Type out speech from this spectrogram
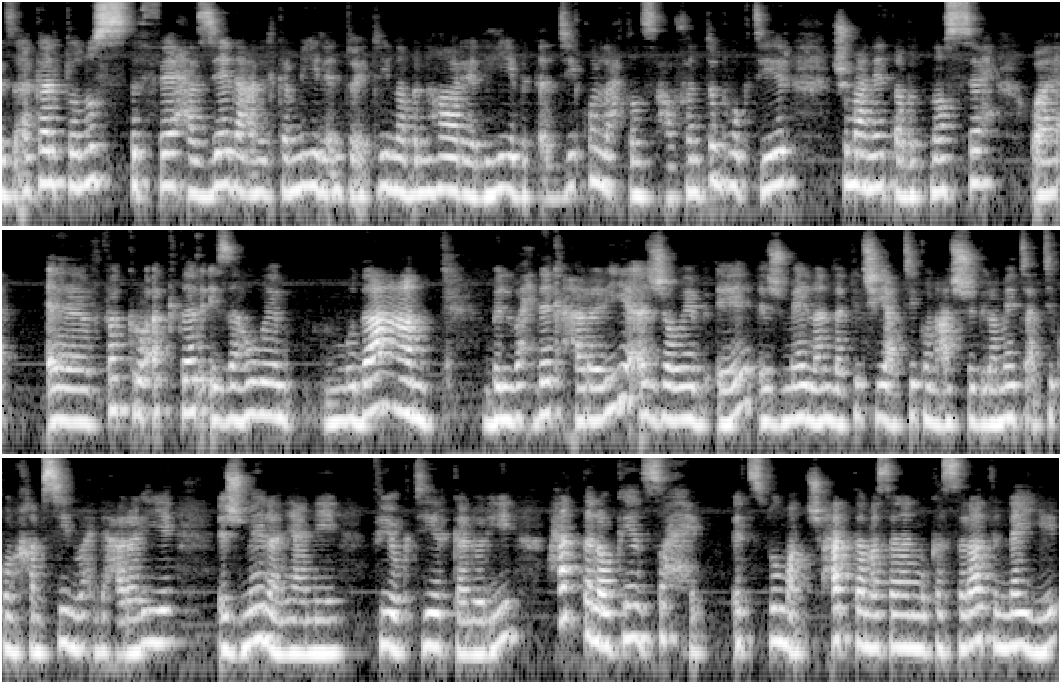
وإذا أكلتوا نص تفاحة زيادة عن الكمية اللي أنتم أكلينها بالنهار اللي هي بتأديكم رح تنصحوا. فانتبهوا كتير شو معناتها بتنصح وفكروا أكثر إذا هو مدعم بالوحدات الحرارية الجواب إيه اجمالا لكل شيء يعطيكم 10 جرامات يعطيكم 50 وحدة حرارية اجمالا يعني فيه كتير كالوري حتى لو كان صحي it's too much حتى مثلا مكسرات النية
